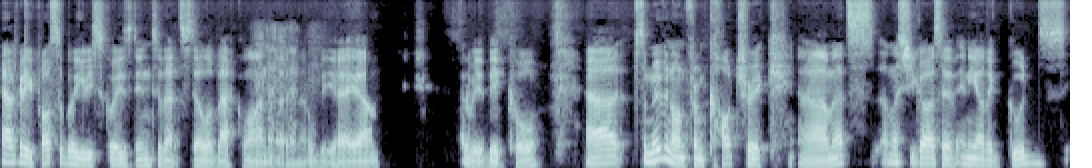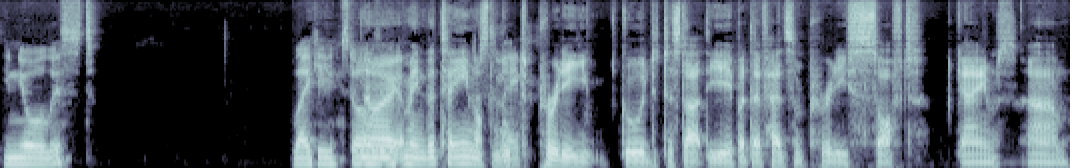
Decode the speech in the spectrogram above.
How could he possibly be squeezed into that stellar backline? Though that'll be a um, that'll be a big call. Uh, so moving on from Cotric, um, that's unless you guys have any other goods in your list. Lakey, Styles? No, I mean the teams Not for me. looked pretty good to start the year, but they've had some pretty soft games. Um,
